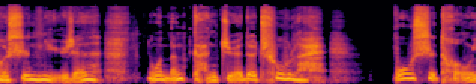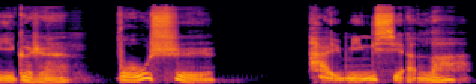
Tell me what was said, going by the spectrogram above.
我是女人，我能感觉得出来，不是同一个人，不是，太明显了。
